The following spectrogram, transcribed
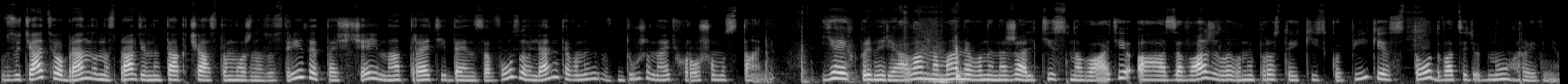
взуття цього бренду насправді не так часто можна зустріти, та ще й на третій день завозу. Гляньте, вони в дуже навіть хорошому стані. Я їх приміряла, на мене вони, на жаль, тісноваті, а заважили вони просто якісь копійки 121 гривню.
